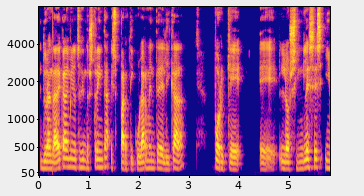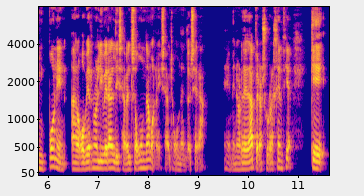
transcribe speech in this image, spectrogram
durante la década de 1830 es particularmente delicada porque eh, los ingleses imponen al gobierno liberal de Isabel II, bueno, Isabel II entonces era eh, menor de edad, pero a su regencia, que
